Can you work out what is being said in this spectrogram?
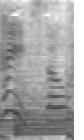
Hey, so...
